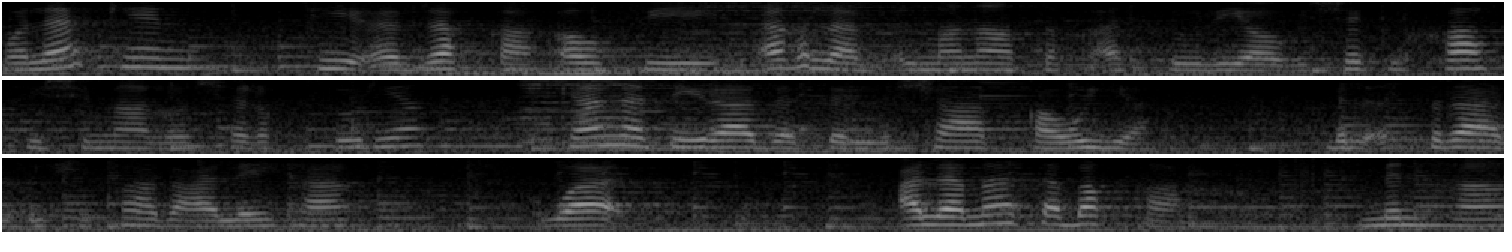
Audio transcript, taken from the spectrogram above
ولكن في الرقة أو في أغلب المناطق السورية وبشكل خاص في شمال وشرق سوريا كانت إرادة الشعب قوية بالإصرار بالحفاظ عليها وعلى ما تبقى منها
